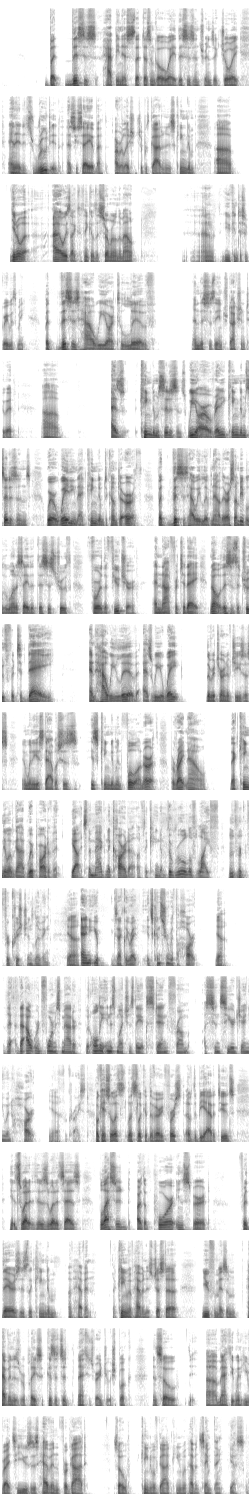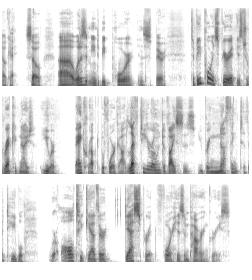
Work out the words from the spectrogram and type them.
but this is happiness that doesn't go away. This is intrinsic joy, and it, it's rooted, as you say, about our relationship with God and His kingdom. Uh, you know, I always like to think of the Sermon on the Mount. I don't. You can disagree with me, but this is how we are to live, and this is the introduction to it. Uh, as kingdom citizens, we are already kingdom citizens. We're awaiting that kingdom to come to earth, but this is how we live now. There are some people who want to say that this is truth for the future and not for today. No, this is the truth for today and how we live as we await the return of Jesus and when he establishes his kingdom in full on earth. But right now, that kingdom of God, we're part of it. Yeah, it's the Magna Carta of the kingdom, the rule of life mm-hmm. for, for Christian living. Yeah. And you're exactly right. It's concerned with the heart. Yeah. The, the outward forms matter, but only in as much as they extend from a sincere, genuine heart Yeah. for Christ. Okay, so let's let's look at the very first of the beatitudes. It's what it, this is what it says: "Blessed are the poor in spirit, for theirs is the kingdom of heaven." The kingdom of heaven is just a euphemism. Heaven is replaced because it's a Matthew's very Jewish book, and so uh, Matthew, when he writes, he uses heaven for God. So kingdom of God, kingdom of heaven, same thing. Yes. Okay, so uh, what does it mean to be poor in spirit? To be poor in spirit is to recognize you are bankrupt before God. Left to your own devices, you bring nothing to the table. We're all together desperate for His empowering grace,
